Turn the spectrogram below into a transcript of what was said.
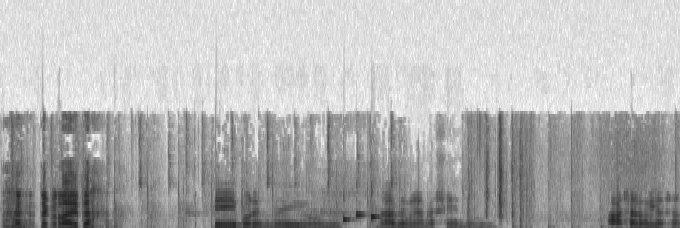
¿Te acordás de esta? Sí, por eso te digo, boludo. Me va a terminar cayendo, boludo. Ah, ya lo vi allá.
